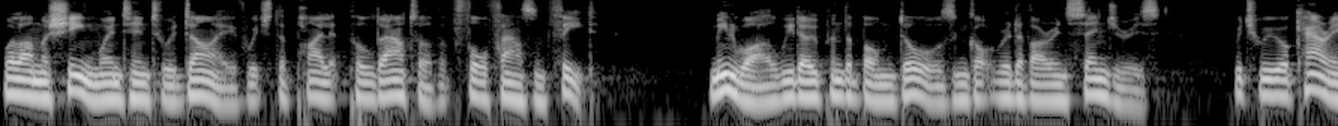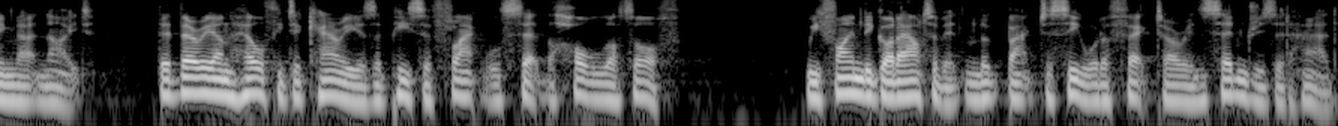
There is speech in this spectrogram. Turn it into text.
Well, our machine went into a dive, which the pilot pulled out of at 4,000 feet. Meanwhile, we'd opened the bomb doors and got rid of our incendiaries, which we were carrying that night. They're very unhealthy to carry as a piece of flak will set the whole lot off. We finally got out of it and looked back to see what effect our incendiaries had had,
